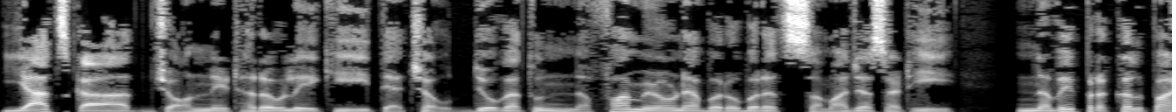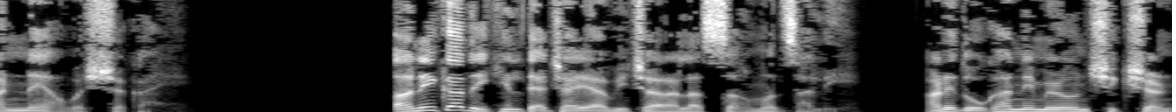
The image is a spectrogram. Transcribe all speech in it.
याच काळात जॉनने ठरवले की त्याच्या उद्योगातून नफा मिळवण्याबरोबरच समाजासाठी नवे प्रकल्प आणणे आवश्यक आहे. अनेका देखील त्याच्या या विचाराला सहमत झाली आणि दोघांनी मिळून शिक्षण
